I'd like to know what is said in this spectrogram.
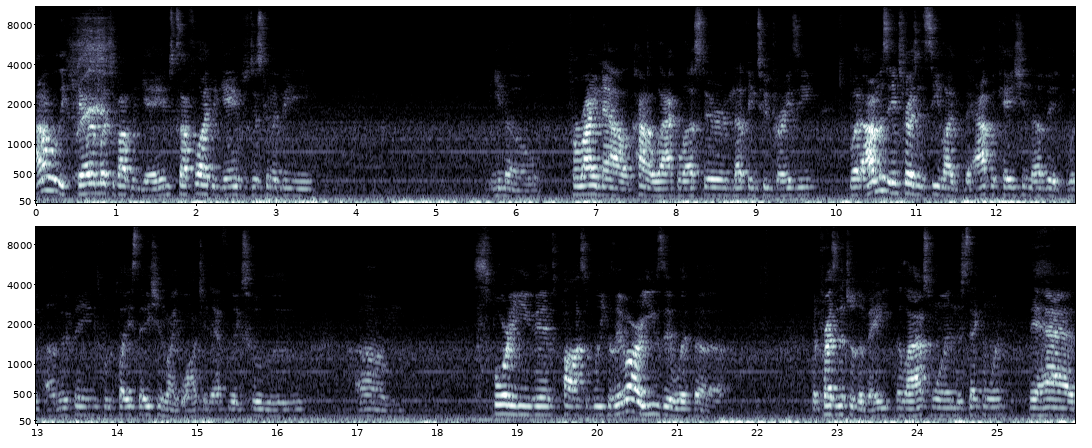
I don't really care much about the games because I feel like the games are just gonna be, you know, for right now, kind of lackluster. Nothing too crazy. But I'm just interested to see like the application of it with other things with PlayStation, like watching Netflix, Hulu, um, sporting events possibly, because they've already used it with uh, the presidential debate, the last one, the second one. They had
